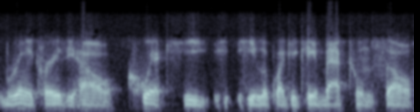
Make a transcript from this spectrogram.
really crazy how quick he he looked like he came back to himself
